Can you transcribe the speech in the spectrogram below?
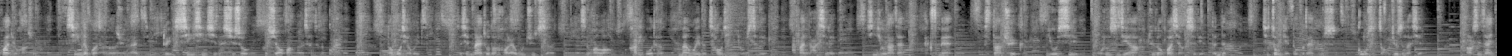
换句话说，新的观察乐趣来自于对新信息的吸收和消化而产生的快乐。到目前为止，这些卖座的好莱坞巨制啊，《指环王》、《哈利波特》、漫威的超级英雄系列、《阿凡达》系列、《星球大战》、《X Man》、《Star Trek》游戏、《魔兽世界》啊、《最终幻想》系列等等，其重点都不在故事，故事早就是那些了，而是在你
